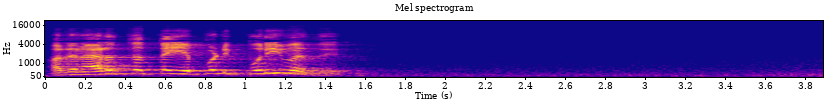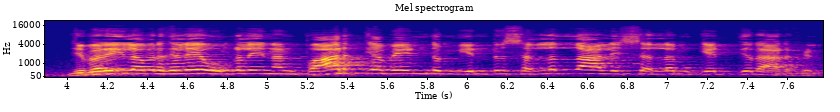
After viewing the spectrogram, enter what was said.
அதன் அர்த்தத்தை எப்படி புரிவது? ஜிபரையில் அவர்களே உங்களை நான் பார்க்க வேண்டும் என்று செல்லல்லா அலி செல்லம் கேட்கிறார்கள்.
